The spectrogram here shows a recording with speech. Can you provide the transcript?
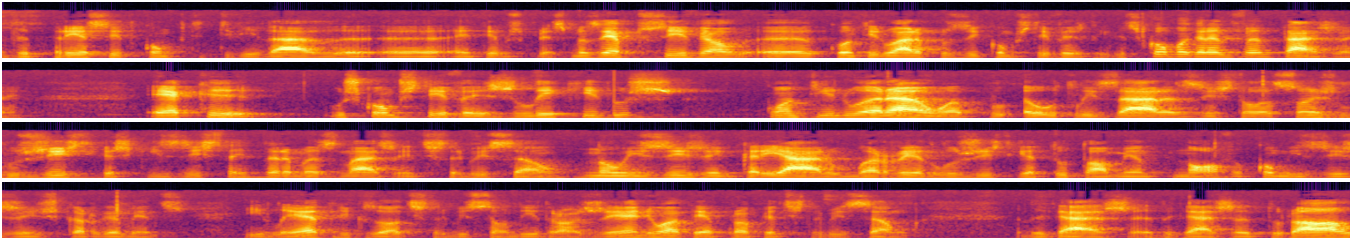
de preço e de competitividade uh, em termos de preço. Mas é possível continuar a produzir combustíveis líquidos, com uma grande vantagem, é que os combustíveis líquidos continuarão a, a, utilizar as instalações logísticas que existem para armazenagem e distribuição, não exigem criar uma rede logística totalmente nova, como exigem os carregamentos elétricos ou a distribuição de hidrogênio ou até a própria distribuição de gás, de gás natural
